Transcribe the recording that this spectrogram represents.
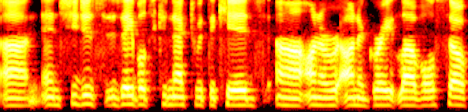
um, and she just is able to connect with the kids uh, on a on a great level. So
